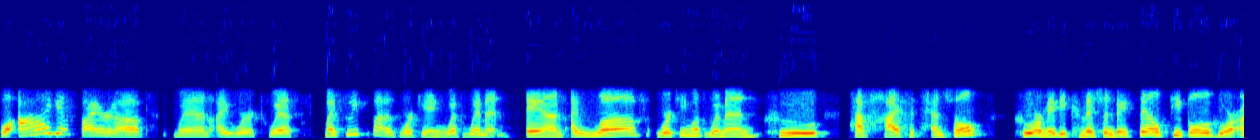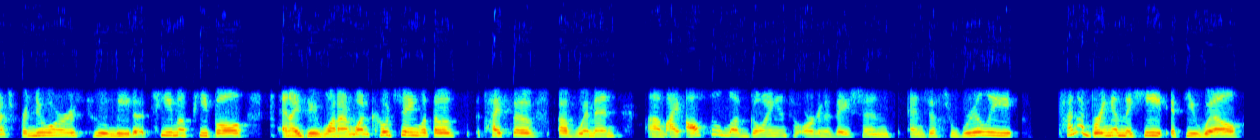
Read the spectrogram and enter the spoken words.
Well, I get fired up when I work with my sweet spot is working with women. And I love working with women who have high potential, who are maybe commission based salespeople, who are entrepreneurs, who lead a team of people. And I do one on one coaching with those types of, of women. Um, I also love going into organizations and just really kind of bring in the heat, if you will,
